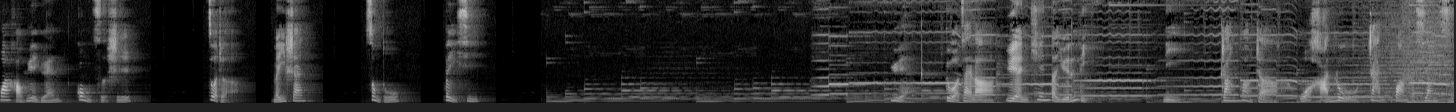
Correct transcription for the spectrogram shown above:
花好月圆共此时。作者：梅山。诵读：贝西。月躲在了远天的云里，你张望着我寒露绽放的相思，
